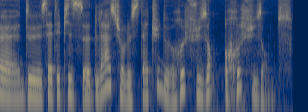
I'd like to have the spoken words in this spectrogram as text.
euh, de cet épisode-là sur le statut de refusant, refusante.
